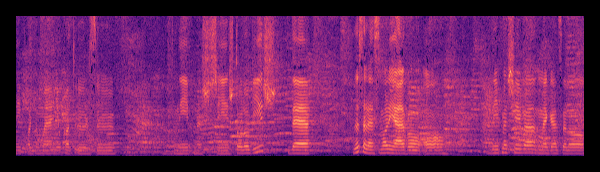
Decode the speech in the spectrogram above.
néphagyományokat őrző népmesés dolog is, de össze lesz variálva a népmesével, meg ezzel a,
